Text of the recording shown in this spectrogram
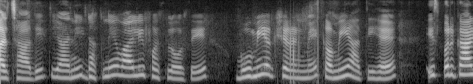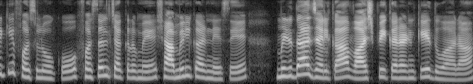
आच्छादित यानी ढकने वाली फ़सलों से भूमि अक्षरण में कमी आती है। इस प्रकार की फ़सलों को फ़सल चक्र में शामिल करने से मृदा जल का वाष्पीकरण के द्वारा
